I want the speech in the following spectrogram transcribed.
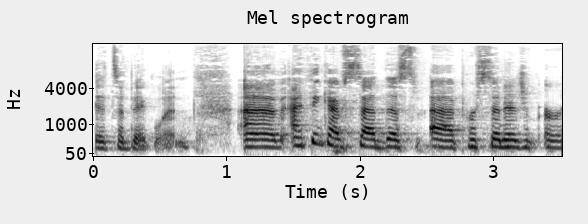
it's a big one. Um, I think I've said this uh, percentage or uh,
